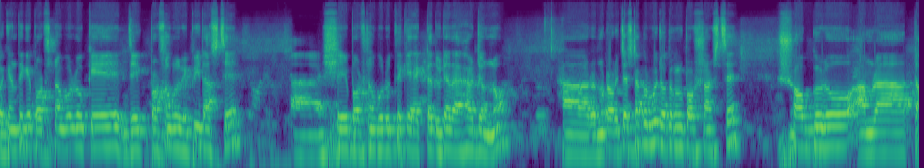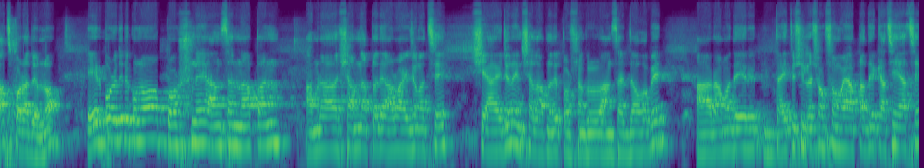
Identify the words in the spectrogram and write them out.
ওইখান থেকে প্রশ্নগুলোকে, যে প্রশ্নগুলো রিপিট আসছে সেই প্রশ্নগুলো থেকে একটা, দুইটা দেখার জন্য। আর মোটামুটি চেষ্টা করব যতগুলো প্রশ্ন আসছে, সবগুলো আমরা টাচ করার জন্য। এরপরে যদি কোনো প্রশ্নের আনসার না পান, আমরা সামনে আপনাদের আরও আয়োজন আছে। সে আয়োজনে ইনশাল্লাহ আপনাদের প্রশ্নগুলোর আনসার দেওয়া হবে। আর আমাদের দায়িত্বশীলরা সবসময় আপনাদের কাছেই আছে।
